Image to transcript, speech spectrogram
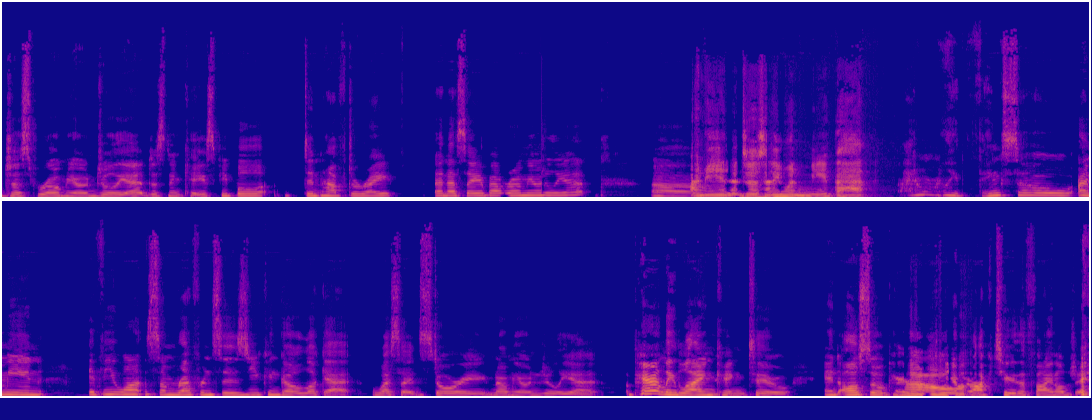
just Romeo and Juliet, just in case people didn't have to write an essay about Romeo and Juliet? Uh, I mean, does anyone need that? I don't really think so. I mean, if you want some references, you can go look at West Side Story, Romeo and Juliet, apparently Lion King too, and also apparently No, Rock 2, The Final Jam.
